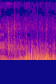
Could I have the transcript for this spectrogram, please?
Okay.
